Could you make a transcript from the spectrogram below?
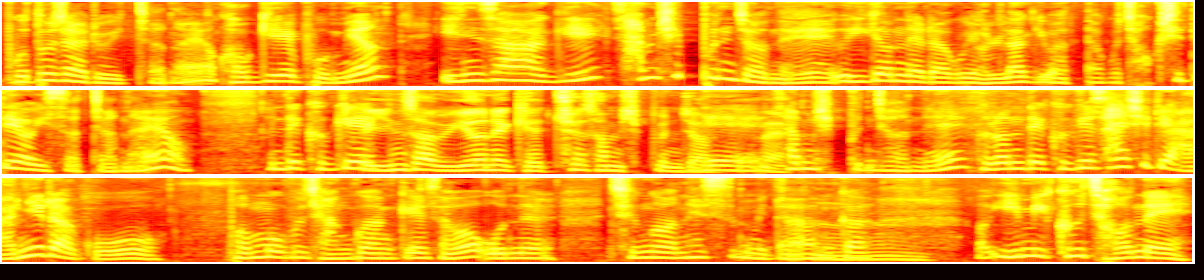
보도자료 있잖아요. 거기에 보면 인사하기 30분 전에 의견 내라고 연락이 왔다고 적시되어 있었잖아요. 근데 그게 그 인사위원회 개최 30분 전. 네, 30분 전에. 그런데 그게 사실이 아니라고 법무부 장관께서 오늘 증언했습니다. 그러니까 음. 어, 이미 그 전에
